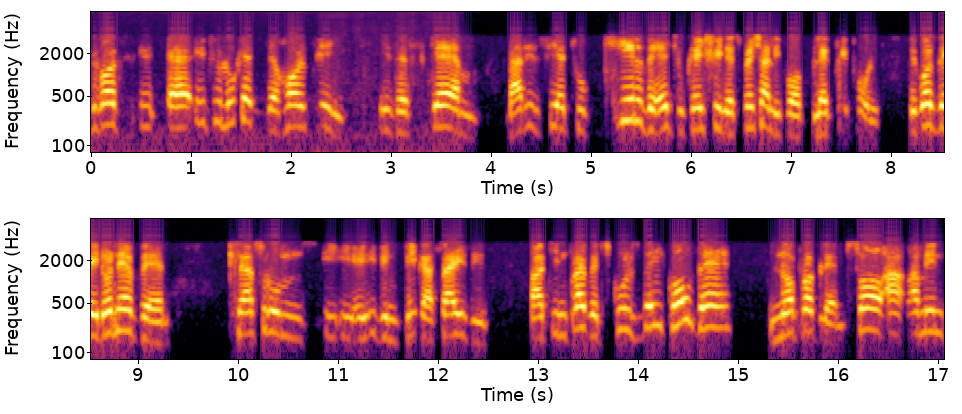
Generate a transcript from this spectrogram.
Because uh, if you look at the whole thing, it's a scam that is here to kill the education, especially for black people, because they don't have uh, classrooms, even bigger sizes. But in private schools, they go there, no problem. So, uh, I mean,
